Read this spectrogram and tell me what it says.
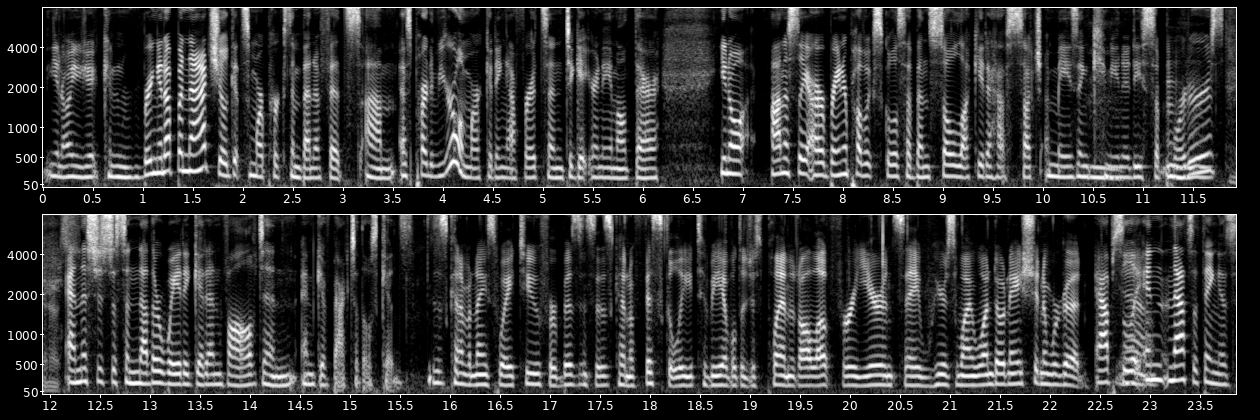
you know, you can bring it up a notch. You'll get some more perks and benefits um, as part of your own marketing efforts and to get your name out there. You know, honestly, our Brainerd Public Schools have been so lucky to have such amazing community supporters, Yes. and this is just another way to get involved and and give back to those kids. This is kind of a nice way too for businesses, kind of fiscally, to be able to just plan it all out for a year and say, "Here's my one donation, and we're good." Absolutely. Yeah. And that's the thing is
